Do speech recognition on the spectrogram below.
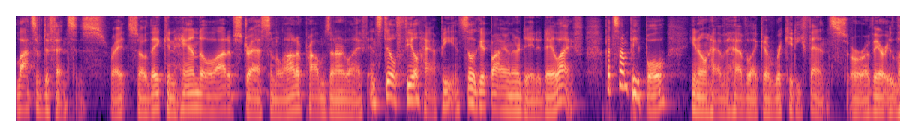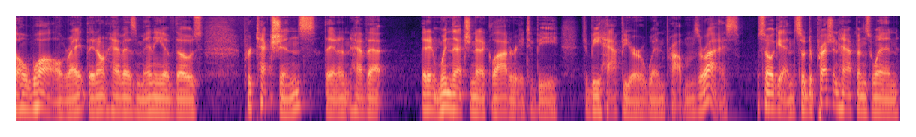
lots of defenses, right? So they can handle a lot of stress and a lot of problems in our life and still feel happy and still get by on their day-to-day life. But some people, you know, have have like a rickety fence or a very low wall, right? They don't have as many of those protections. They didn't have that they didn't win that genetic lottery to be to be happier when problems arise. So again, so depression happens when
